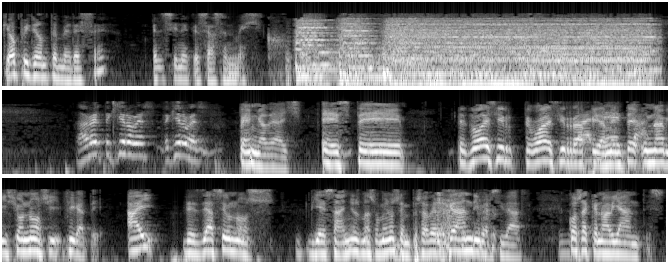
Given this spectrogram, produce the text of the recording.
¿qué opinión te merece el cine que se hace en México? A ver, te quiero ver, te quiero ver. Venga de ahí. Este, te voy a decir, te voy a decir rápidamente una visión. No, sí, fíjate, hay desde hace unos 10 años más o menos empezó a haber gran diversidad, cosa que no había antes.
